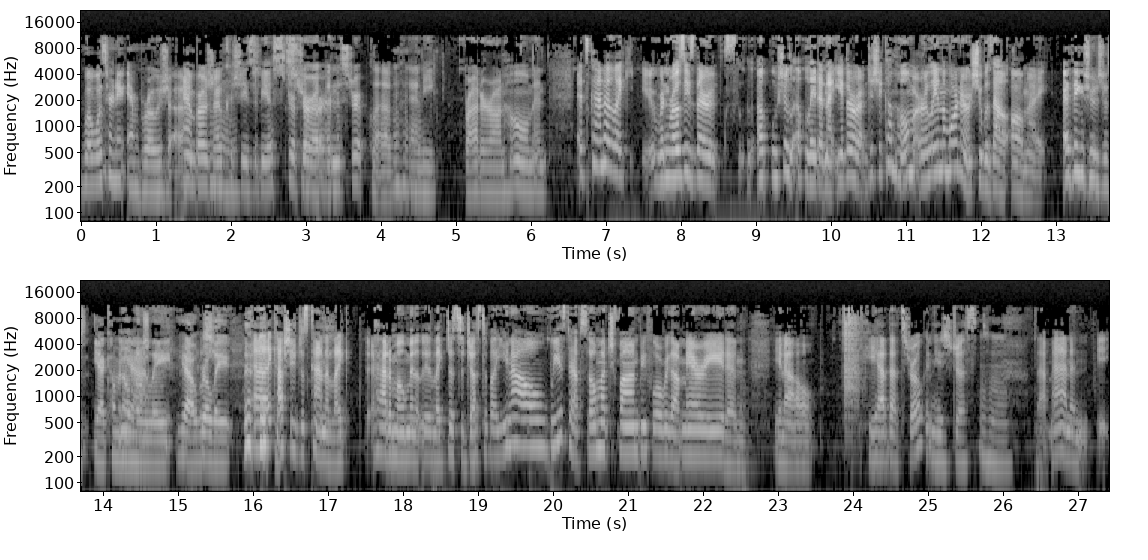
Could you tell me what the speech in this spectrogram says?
what was her name? Ambrosia. Ambrosia, because mm-hmm. she used to be a stripper, up Stripper. in the strip club, mm-hmm. and he brought her on home. And it's kind of like when Rosie's there, up she was up late at night. Either did she come home early in the morning, or she was out all night. I think she was just yeah coming home Yeah. really late. Yeah, real late. And I like how she just kind of like had a moment, like just to justify, you know, we used to have so much fun before we got married, and you know, he had that stroke, and he's just mm-hmm. that man. And it,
